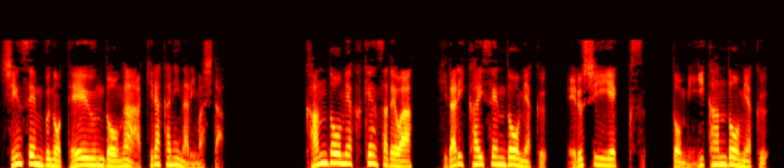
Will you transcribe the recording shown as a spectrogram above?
心線部の低運動が明らかになりました。冠動脈検査では、左回線動脈、LCX と右冠動脈、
